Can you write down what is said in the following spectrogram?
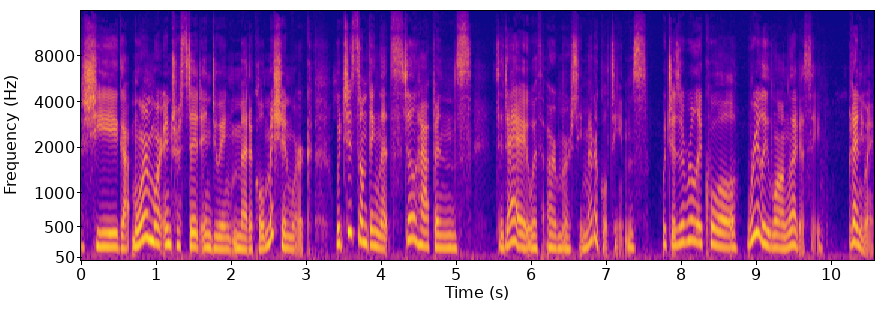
she got more and more interested in doing medical mission work, which is something that still happens today with our Mercy medical teams, which is a really cool, really long legacy. But anyway,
